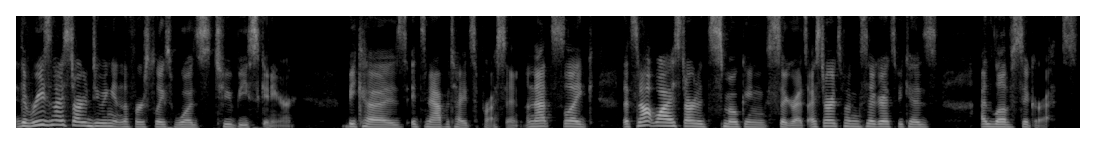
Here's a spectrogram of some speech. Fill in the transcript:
the reason I started doing it in the first place was to be skinnier because it's an appetite suppressant. And that's like that's not why I started smoking cigarettes. I started smoking cigarettes because I love cigarettes.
